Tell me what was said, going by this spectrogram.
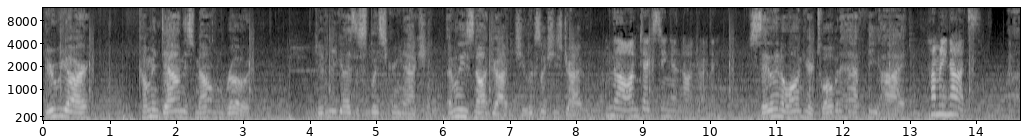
Here we are, coming down this mountain road, giving you guys the split screen action. Emily's not driving. She looks like she's driving. no, I'm texting and not driving. Sailing along here 12 and a half feet high, How many knots?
